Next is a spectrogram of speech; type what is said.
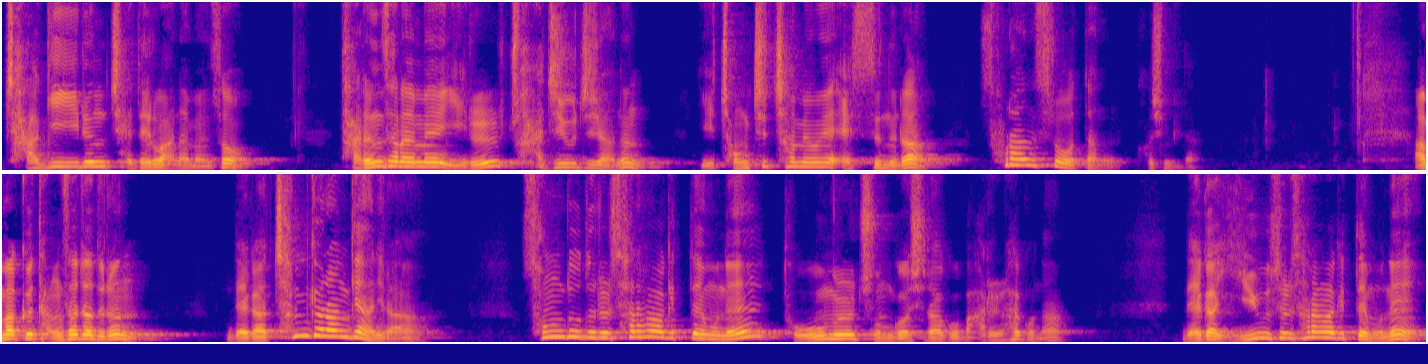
자기 일은 제대로 안 하면서 다른 사람의 일을 좌지우지하는 이 정치 참여에 애쓰느라 소란스러웠다는 것입니다. 아마 그 당사자들은 내가 참견한 게 아니라 성도들을 사랑하기 때문에 도움을 준 것이라고 말을 하거나 내가 이웃을 사랑하기 때문에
